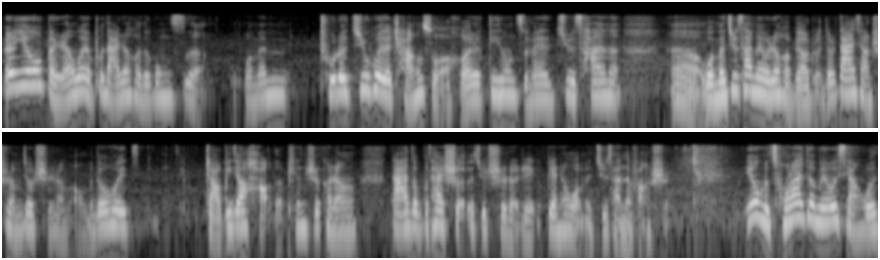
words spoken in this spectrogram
而因为我本人我也不拿任何的工资，我们除了聚会的场所和弟兄姊妹聚餐，呃，我们聚餐没有任何标准，就是大家想吃什么就吃什么，我们都会找比较好的，平时可能大家都不太舍得去吃的这个，变成我们聚餐的方式，因为我们从来就没有想过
